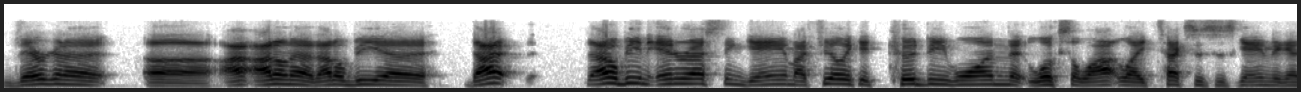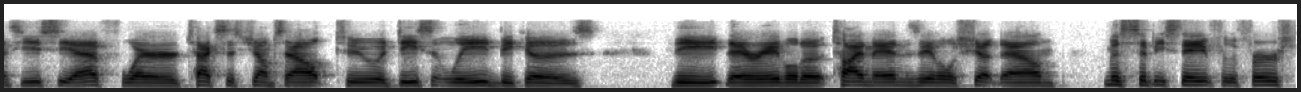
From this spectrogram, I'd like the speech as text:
they're gonna. Uh, I, I don't know. That'll be a that that'll be an interesting game. I feel like it could be one that looks a lot like Texas's game against UCF, where Texas jumps out to a decent lead because the they were able to Ty Madden is able to shut down Mississippi State for the first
